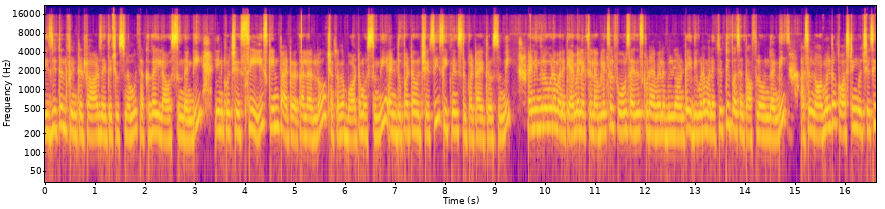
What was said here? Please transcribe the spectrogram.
డిజిటల్ ప్రింటెడ్ ఫ్లవర్స్ అయితే చూస్తున్నాము. చక్కగా ఇలా వస్తుందండి. దీనికి వచ్చేసి స్కిన్ ప్యాటర్న్ కలర్లో చక్కగా బాటమ్ వస్తుంది. అండ్ దుపట్టా వచ్చేసి సీక్వెన్స్ దుపట్టా అయితే వస్తుంది. అండ్ ఇందులో కూడా మనకి M L XL double XL four sizes కూడా అవైలబుల్గా ఉంటాయి. ఇది కూడా మనకి ఫిఫ్టీ పర్సెంట్ ఆఫ్లో ఉందండి. అసలు నార్మల్గా కాస్టింగ్ వచ్చేసి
